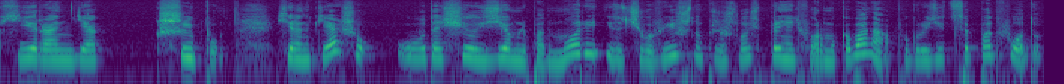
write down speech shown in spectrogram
Хираньякшипу. Хиранкьяшу утащил землю под море, из-за чего Вишну пришлось принять форму кабана, погрузиться под воду,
